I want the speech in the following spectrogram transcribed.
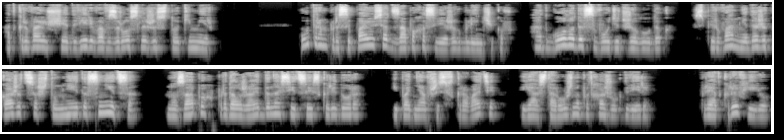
открывающее двери во взрослый жестокий мир. Утром просыпаюсь от запаха свежих блинчиков. От голода сводит желудок. Сперва мне даже кажется, что мне это снится, но запах продолжает доноситься из коридора, и, поднявшись с кровати, я осторожно подхожу к двери. Приоткрыв ее,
